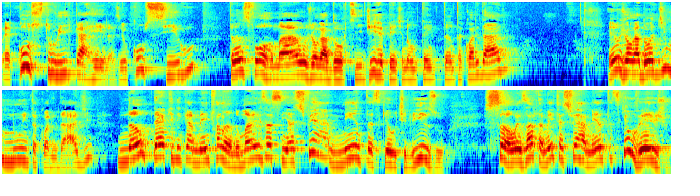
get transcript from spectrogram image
é construir carreiras. Eu consigo transformar um jogador que de repente não tem tanta qualidade em um jogador de muita qualidade, não tecnicamente falando, mas assim, as ferramentas que eu utilizo são exatamente as ferramentas que eu vejo.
